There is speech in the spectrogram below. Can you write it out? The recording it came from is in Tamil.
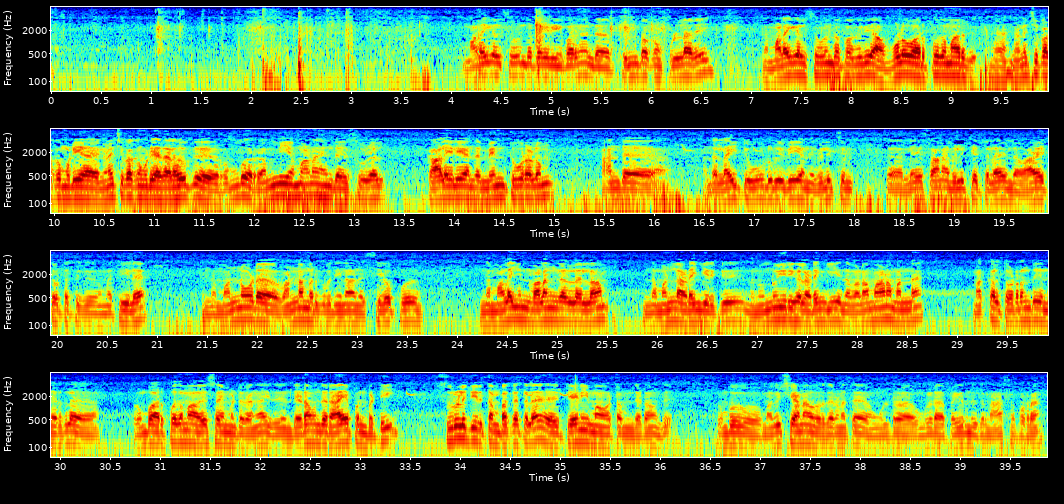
மலைகள் சூழ்ந்த பகுதி பாருங்கள் இந்த பின்பக்கம் ஃபுல்லாகவே இந்த மலைகள் சூழ்ந்த பகுதி அவ்வளவு அற்புதமா இருக்கு. அஹ் நினைச்சு பார்க்க முடிய நினைச்சு பார்க்க முடியாத அளவுக்கு ரொம்ப ரம்மியமான இந்த சூழல். காலையிலேயே அந்த மென் தூறலும் அந்த அந்த லைட் ஊடுருவி அந்த வெளிச்சம் லேசான வெளிச்சத்துல இந்த வாழைத்தோட்டத்துக்கு மத்தியில இந்த மண்ணோட வண்ணம் இருக்கு பார்த்தீங்கன்னா அந்த சிவப்பு இந்த மலையின் வளங்கள் எல்லாம் இந்த மண்ணில் அடங்கியிருக்கு. இந்த நுண்ணுயிர்கள் அடங்கி இந்த வளமான மண்ணை மக்கள் தொடர்ந்து இந்த இடத்துல ரொம்ப அற்புதமாக விவசாயம் பண்ணுறாங்க இது இந்த இடம் வந்து ராயப்பன்பட்டி சுருளி தீர்த்தம் பக்கத்தில் தேனி மாவட்டம் இந்த இடம் வந்து. ரொம்ப மகிழ்ச்சியான ஒரு தருணத்தை உங்கள்ட்ட உங்களோட பகிர்ந்துக்கணும்னு நான் ஆசைப்படுறேன்.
